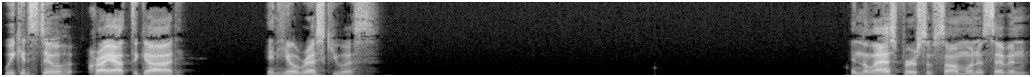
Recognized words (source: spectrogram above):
we can still cry out to God and He'll rescue us. In the last verse of Psalm 107,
